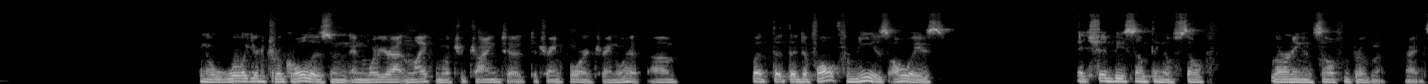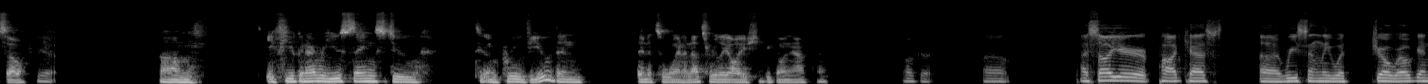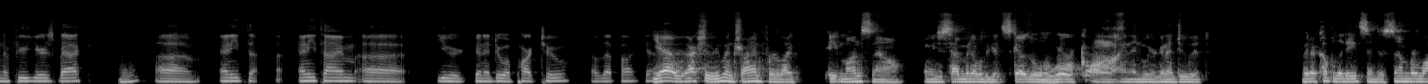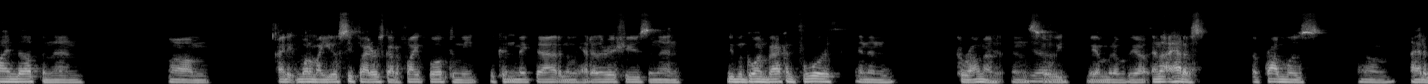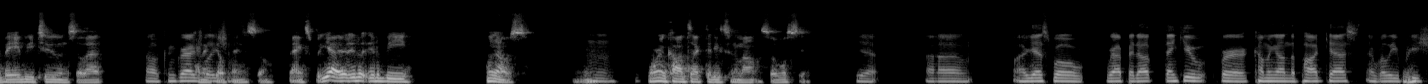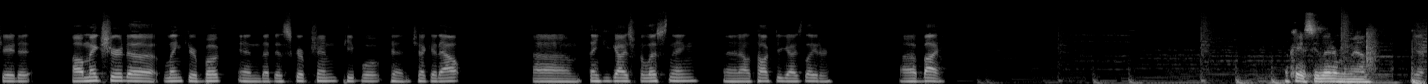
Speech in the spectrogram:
you know what your goal is and, and where you're at in life and what you're trying to to train for and train with. Um, but the, the default for me is always it should be something of self learning and self improvement, right? So yeah. Um, if you can ever use things to to improve you, then then it's a win, and that's really all you should be going after. Okay. Um, I saw your podcast uh, recently with Joe Rogan a few years back. Mm-hmm. Um, anytime, anytime uh, you're gonna do a part two of that podcast? Yeah, actually, we've been trying for like eight months now, and we just haven't been able to get scheduled to work. Uh, and then we were gonna do it. We had a couple of dates in December lined up, and then um, I did, one of my UFC fighters got a fight booked, and we we couldn't make that, and then we had other issues, and then we've been going back and forth, and then Corona, and yeah. so we we haven't been able to go. And I had a a problem was um, I had a baby too, and so that oh congratulations. Things, so thanks, but yeah, it, it'll be who knows. Mm-hmm. mm-hmm. We're in contact a decent amount, so we'll see. Yeah, um, I guess we'll wrap it up. Thank you for coming on the podcast. I really mm-hmm. appreciate it. I'll make sure to link your book in the description. People can check it out. Um, thank you guys for listening, and I'll talk to you guys later. Uh, bye. Okay, see you later, my man. Yeah.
